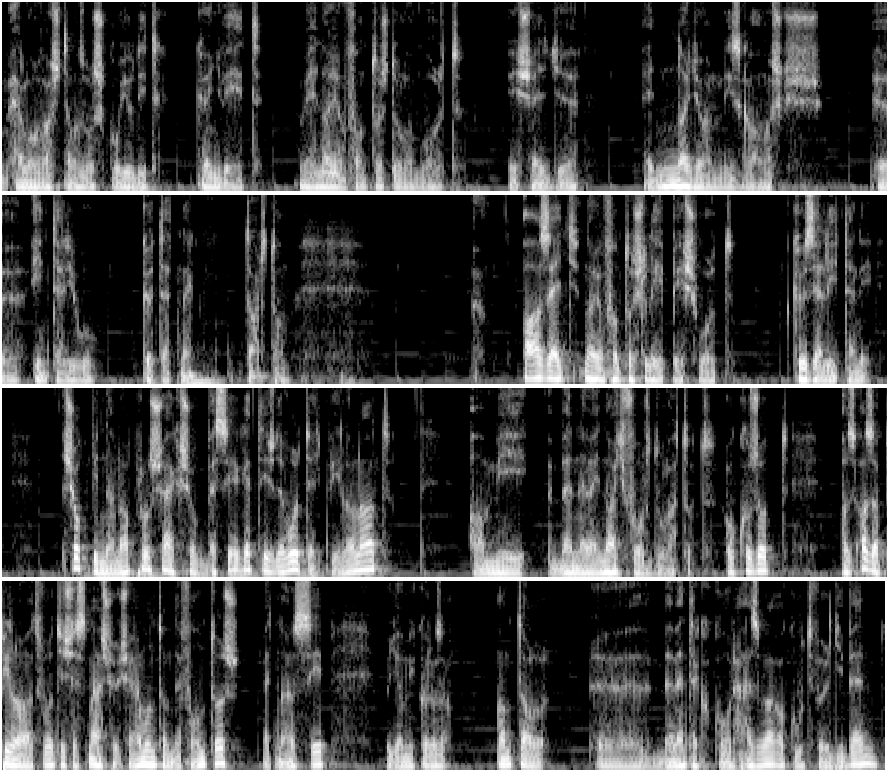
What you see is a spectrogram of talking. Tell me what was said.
elolvastam az Oskó Judit könyvét, ami egy nagyon fontos dolog volt, és egy, egy nagyon izgalmas interjú kötetnek tartom. Az egy nagyon fontos lépés volt közelíteni sok minden apróság, sok beszélgetés, de volt egy pillanat, ami bennem egy nagy fordulatot okozott. Az az a pillanat volt, és ezt máshol is elmondtam, de fontos, mert nagyon szép, hogy amikor az Antal bementek a kórházba, a Kútvölgyiben,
